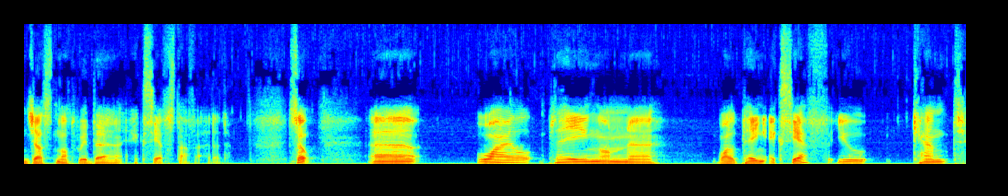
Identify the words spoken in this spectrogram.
just not with the XCF stuff added. So uh, while playing on uh, while playing XCF, you can't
